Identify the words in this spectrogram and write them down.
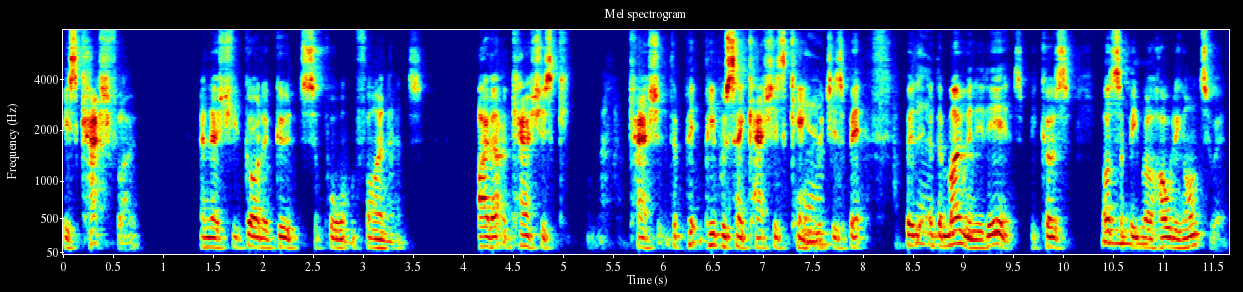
is cash flow, unless you've got a good support and finance. I don't. Cash is cash. The pe- people say cash is king, Yeah. which is a bit, but Yeah. at the moment it is because lots of Mm. people are holding on to it,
